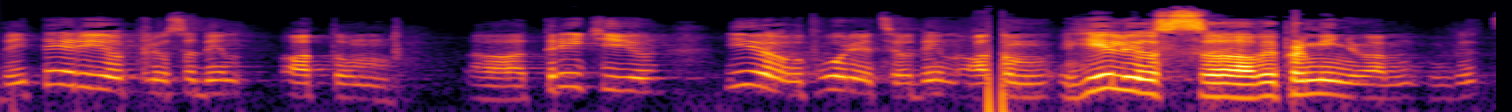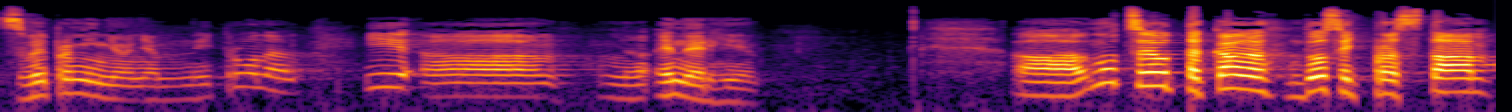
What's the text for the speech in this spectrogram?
дейтерію плюс один атом а, тритію, і утворюється один атом гелію з випромінюванням, з випромінюванням нейтрона і а, енергії. А, ну, це от така досить проста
